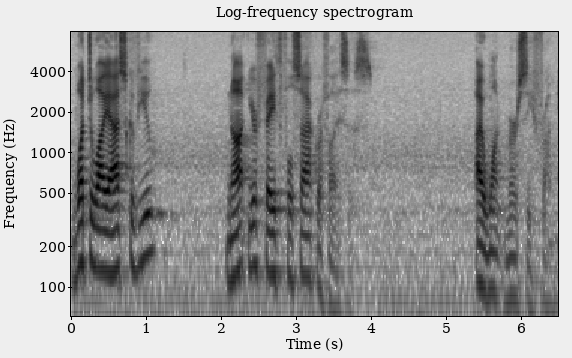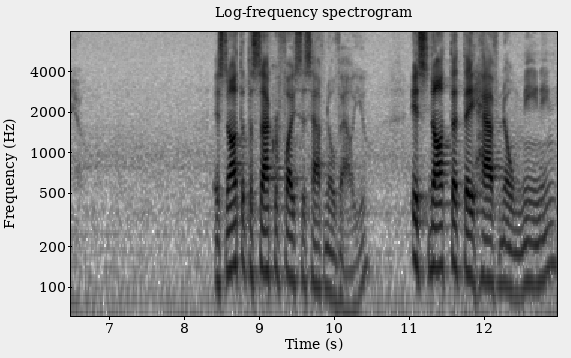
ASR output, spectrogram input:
What do I ask of you? Not your faithful sacrifices. I want mercy from you. It's not that the sacrifices have no value. It's not that they have no meaning.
